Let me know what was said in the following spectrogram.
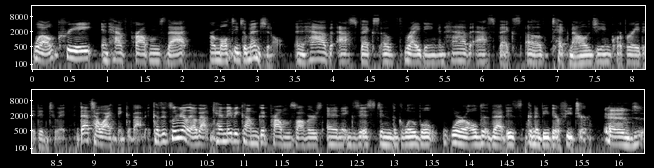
Well, create and have problems that are multidimensional and have aspects of writing and have aspects of technology incorporated into it. That's how I think about it because it's really about can they become good problem solvers and exist in the global world that is going to be their future. And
